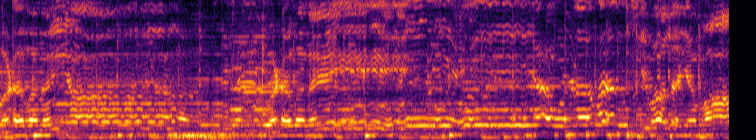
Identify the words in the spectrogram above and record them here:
வடவனையா. வடவனை உள்ளவர் சிவாலயமா.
